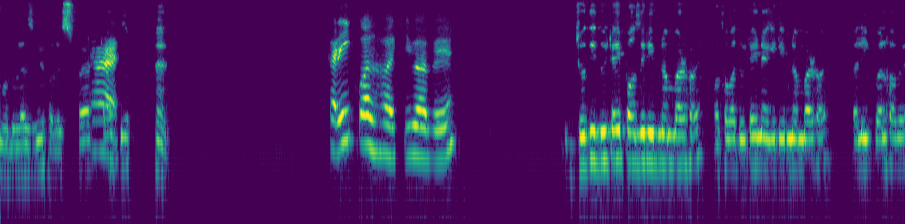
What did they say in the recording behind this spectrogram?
modulus b whole square হ্যাঁ। হ্যাঁ। স্যার ইকুয়াল হয় কীভাবে? যদি দুইটাই পজিটিভ নাম্বার হয় অথবা দুইটাই নেগেটিভ নাম্বার হয় তাহলে ইকুয়াল হবে।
